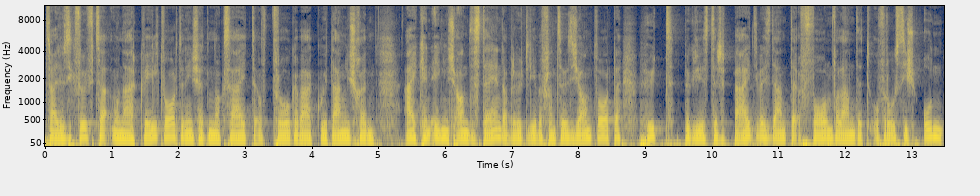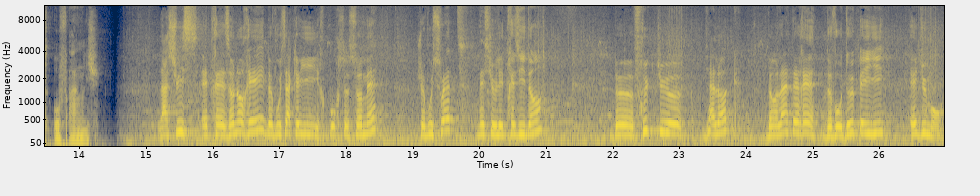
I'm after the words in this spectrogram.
2015, als er gewählt worden ist, hat er noch gesagt, auf die Frage, wer gut Englisch können, I can English understand, aber er würde lieber Französisch antworten. Heute begrüßt er beide Präsidenten formverlandet auf Russisch und auf Englisch. La Suisse est très honorée de vous accueillir pour ce sommet. Je vous souhaite, messieurs les présidents, de fructueux dialogue dans l'intérêt de vos deux pays et du monde.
